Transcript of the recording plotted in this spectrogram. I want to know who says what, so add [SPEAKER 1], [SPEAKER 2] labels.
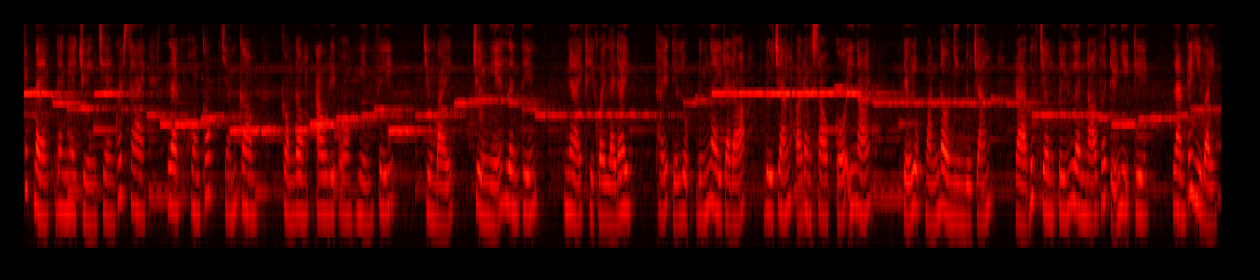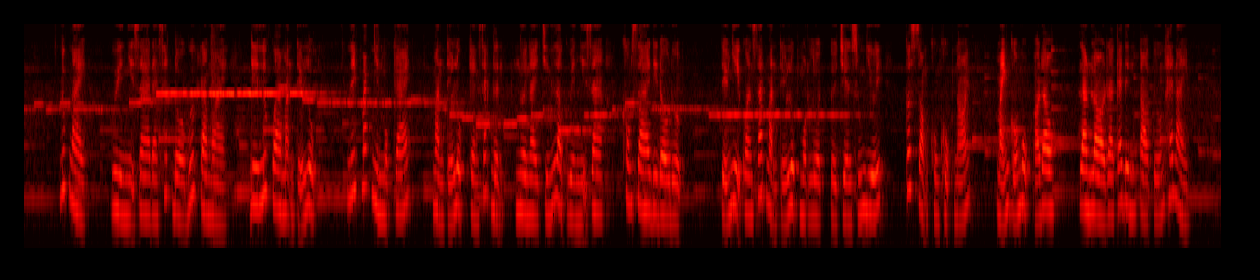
[SPEAKER 1] Các bạn đang nghe chuyện trên website lạc.hồn.com Cộng đồng audio miễn phí. Chương 7 Trường Nghĩa lên tiếng. Ngài thì quay lại đây. Thấy Tiểu Lục đứng ngay ra đó Đùi trắng ở đằng sau cố ý nói. Tiểu Lục ngoảnh đầu nhìn đùi trắng Ra bước chân tiến lên nói với Tiểu Nhị kia, Làm cái gì vậy? Lúc này Quyền nhị gia đang xách đồ bước ra ngoài, Đi lướt qua mạnh tiểu lục liếc mắt nhìn một cái, Mạnh Tiểu Lục càng xác định người này chính là quyền nhị gia, không sai đi đâu được. Tiểu nhị quan sát Mạnh Tiểu Lục một lượt từ trên xuống dưới, cất giọng khùng khục nói, mảnh của mục ở đâu, làm lò ra cái đinh to tướng thế này.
